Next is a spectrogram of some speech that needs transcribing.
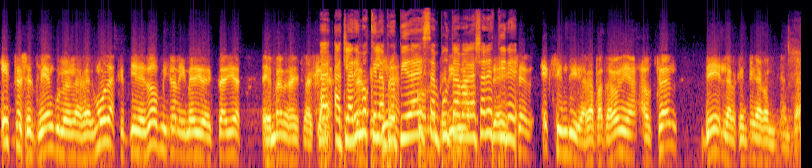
Esto es el Triángulo de las Bermudas, que tiene dos millones y medio de hectáreas en manos extranjeras. A- aclaremos que la propiedad esa en Punta peligro Magallanes de tiene- ser extendida la Patagonia Austral de la Argentina continental.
